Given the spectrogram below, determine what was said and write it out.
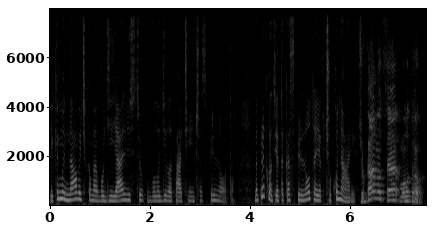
якими навичками або діяльністю володіла та чи інша спільнота? Наприклад, є така спільнота, як Чукунарі. Чукано це молоток.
